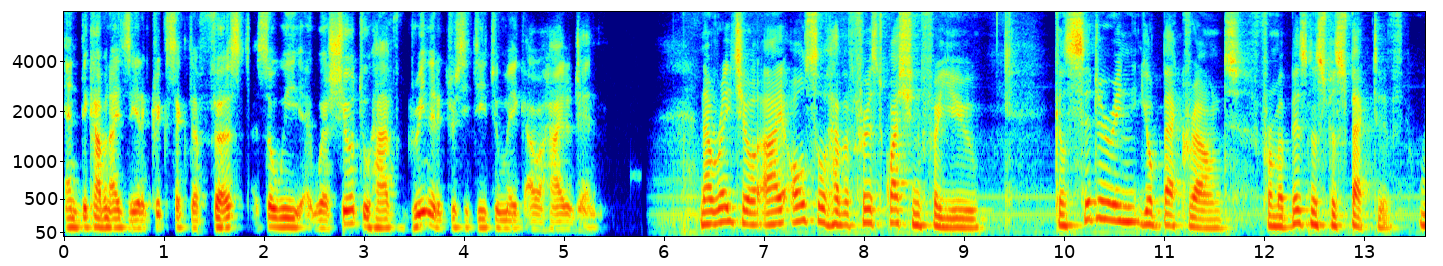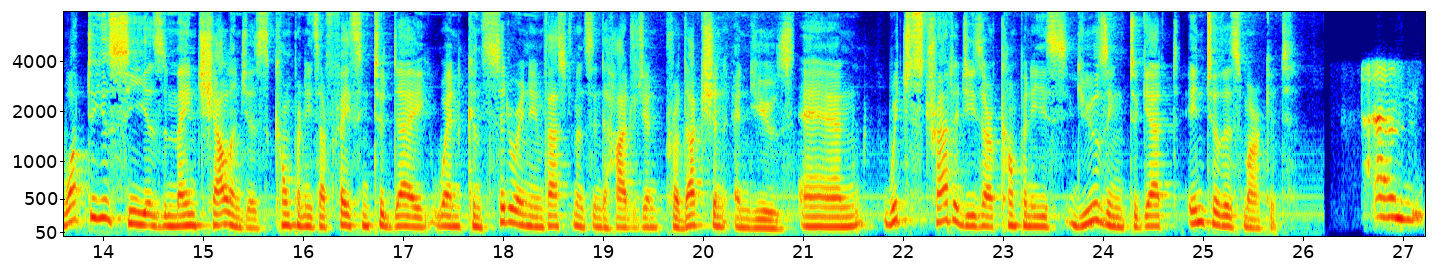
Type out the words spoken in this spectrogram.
and decarbonize the electric sector first. So we we're sure to have green electricity to make our hydrogen. Now, Rachel, I also have a first question for you. Considering your background from a business perspective, what do you see as the main challenges companies are facing today when considering investments in the hydrogen production and use? And which strategies are companies using to get into this market? Um,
